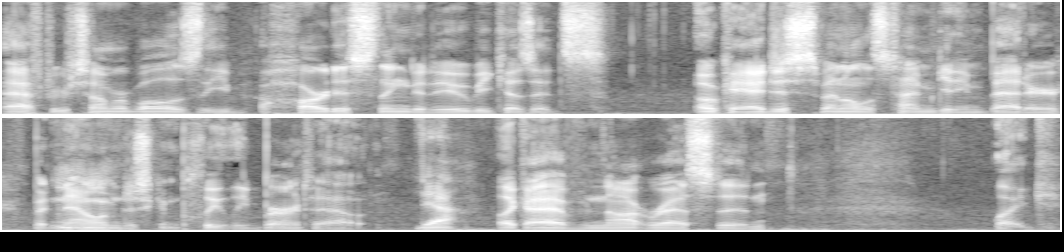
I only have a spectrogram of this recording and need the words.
after summer ball is the hardest thing to do because it's okay. I just spent all this time getting better, but now Mhm. I'm just completely burnt out. Yeah. Like I have not rested. Like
